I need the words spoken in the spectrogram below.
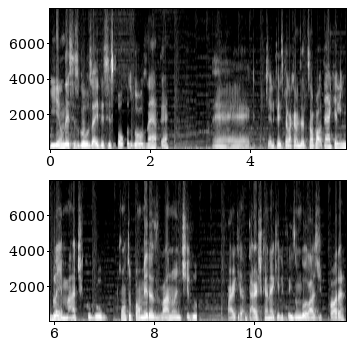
E um desses gols aí, desses poucos gols, né, até é, que ele fez pela camisa de São Paulo, tem aquele emblemático gol contra o Palmeiras lá no antigo Parque Antártica, né? Que ele fez um golaço de fora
